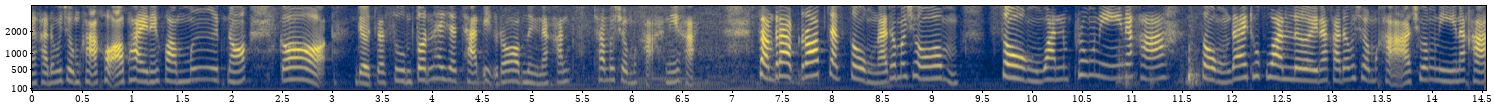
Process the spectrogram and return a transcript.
นะคะท่านผู้ชมค่ะ ขออภัยในความมืดเนาะ ก็เดี๋ยวจะซูมต้นให้ชัดๆอีกรอบหนึ่งนะคะท่านผู้ชมค่ะ นี่ค่ะ สำหรับรอบจัดส่งนะท่านผู้ชม ส่งวันพรุ่งนี้นะคะ ส่งได้ทุกวันเลยนะคะท่านผู้ชมค่ะช่วงนี้นะคะ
